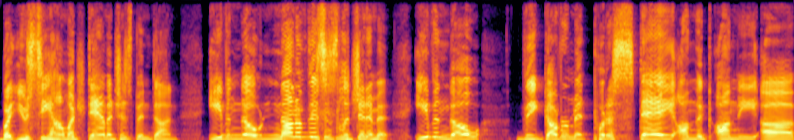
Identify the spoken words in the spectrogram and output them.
But you see how much damage has been done. Even though none of this is legitimate. Even though the government put a stay on the on the uh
